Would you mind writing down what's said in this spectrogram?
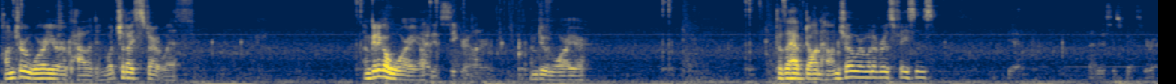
Hunter, warrior, or paladin? What should I start with? I'm gonna go warrior. I did Secret Hunter. I'm doing warrior. Because I have Don Han'Cho or whatever his face is. Yeah, that is his face. You're right.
